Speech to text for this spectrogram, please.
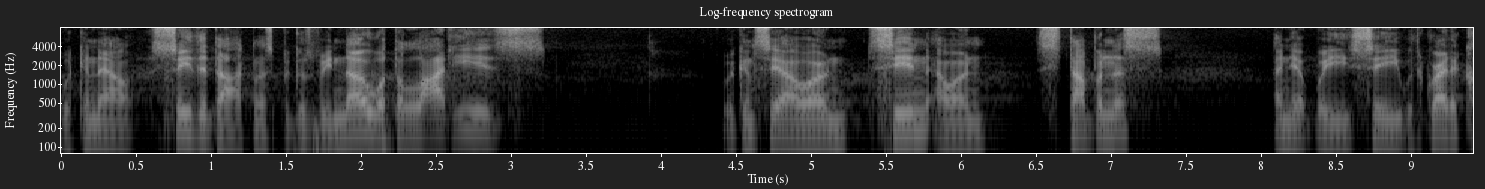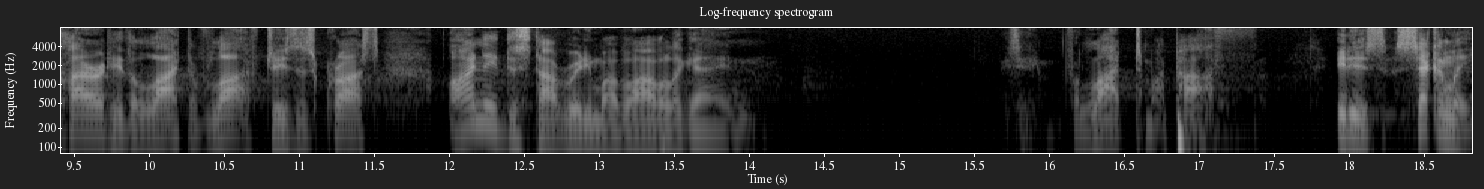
we can now see the darkness because we know what the light is. We can see our own sin, our own stubbornness, and yet we see with greater clarity the light of life, Jesus Christ. I need to start reading my Bible again. You see, for light to my path. It is, secondly,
